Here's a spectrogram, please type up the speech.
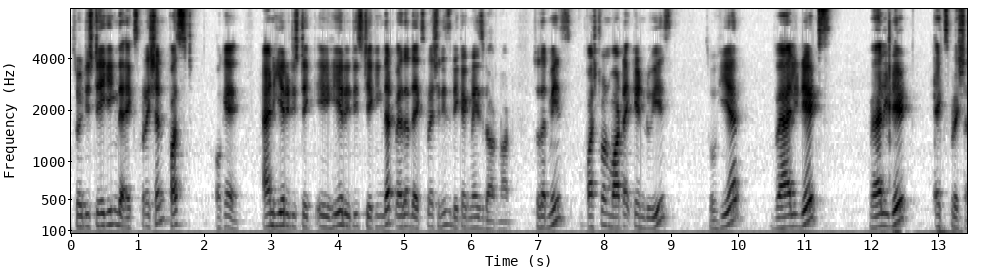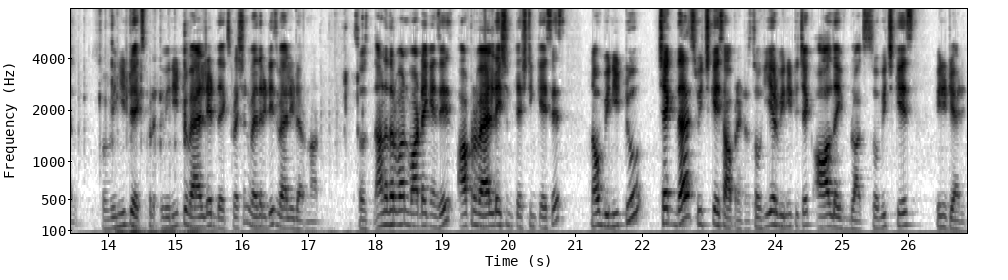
So it is taking the expression first okay? And here it is take here it is checking that whether the expression is recognized or not so that means first one what I can do is so here validates validate expression. So we need to express we need to validate the expression whether it is valid or not. So another one what I can say is after validation testing cases now we need to check the switch case operator. So here we need to check all the if blocks. So which case we need to add it.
